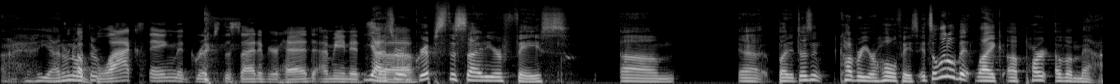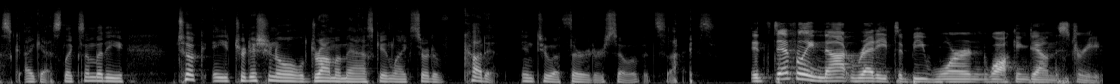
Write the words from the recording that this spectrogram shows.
yeah, I don't know a what the black thing that grips the side of your head. I mean, it's yeah, it sort uh, of grips the side of your face, um, uh, but it doesn't cover your whole face. It's a little bit like a part of a mask, I guess. Like somebody took a traditional drama mask and like sort of cut it into a third or so of its size. It's definitely not ready to be worn walking down the street.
